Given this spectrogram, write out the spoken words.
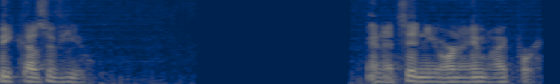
because of you. And it's in your name I pray.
